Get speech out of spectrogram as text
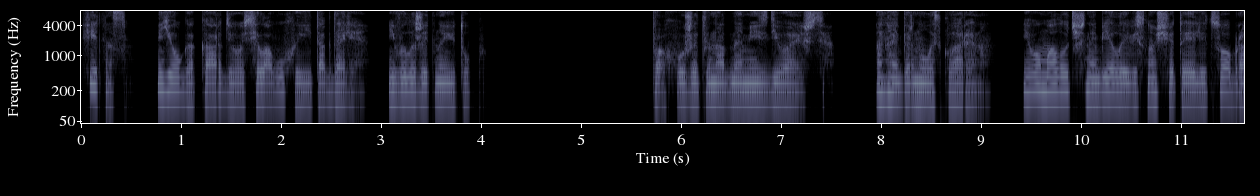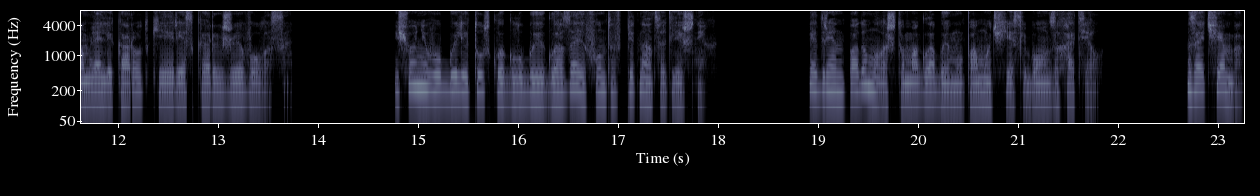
Фитнес, йога, кардио, силовуха и так далее. И выложить на YouTube. «Похоже, ты над нами издеваешься». Она обернулась к Лорену. Его молочно-белое веснущатое лицо обрамляли короткие, резко рыжие волосы. Еще у него были тускло-голубые глаза и фунтов 15 лишних. Эдриан подумала, что могла бы ему помочь, если бы он захотел. «Зачем бы?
